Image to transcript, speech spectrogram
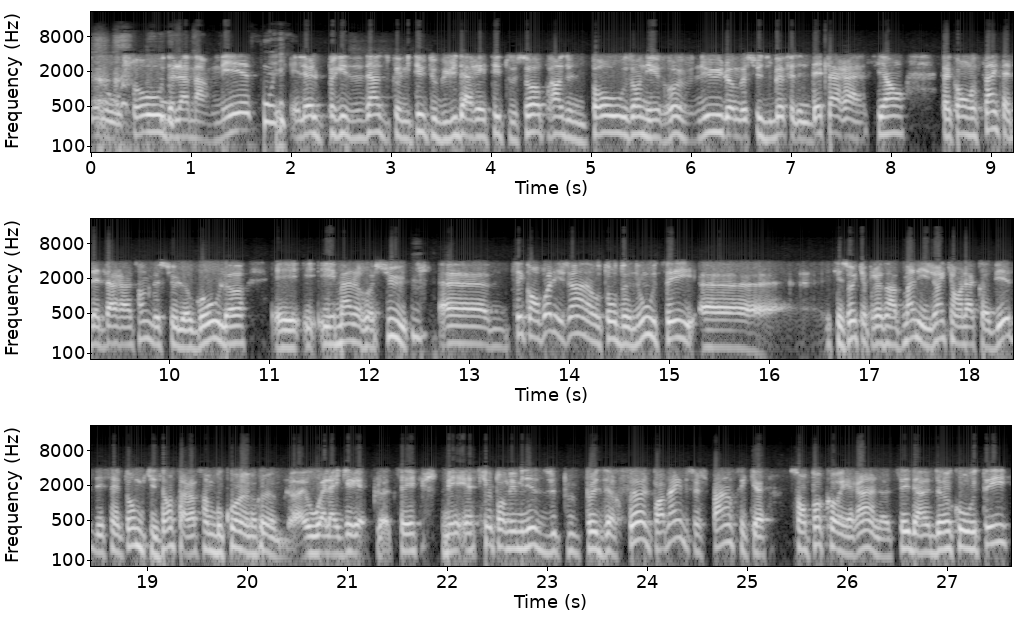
de l'eau chaude, de la marmite. Oui. Et là, le président du comité est obligé d'arrêter tout ça, prendre une pause. On est revenu. Là, monsieur Dubé fait une déclaration. Fait qu'on sent que la déclaration de monsieur Legault là est, est, est mal reçue. Mm. Euh, tu sais qu'on voit les gens autour de nous, tu sais. Euh, c'est sûr que présentement, les gens qui ont la COVID, les symptômes qu'ils ont, ça ressemble beaucoup à un rhume là, ou à la grippe. Là, Mais est-ce que le premier ministre peut dire ça? Le problème, je pense, c'est que sont pas cohérents. Là. D'un côté,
